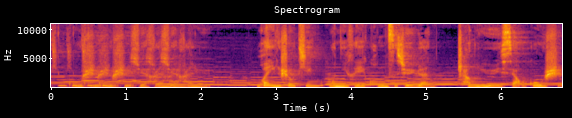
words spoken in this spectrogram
听故事，故事学汉学汉语。欢迎收听慕尼黑孔子学院成语小故事。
